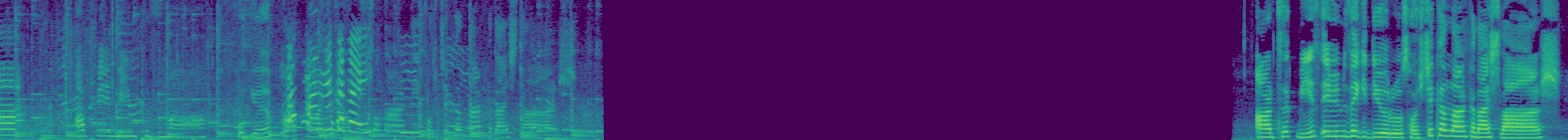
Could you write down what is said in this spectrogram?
Aferin benim kızıma. Bugün park maceramız sona erdi. Hoşçakalın arkadaşlar. Artık biz evimize gidiyoruz. Hoşçakalın arkadaşlar.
